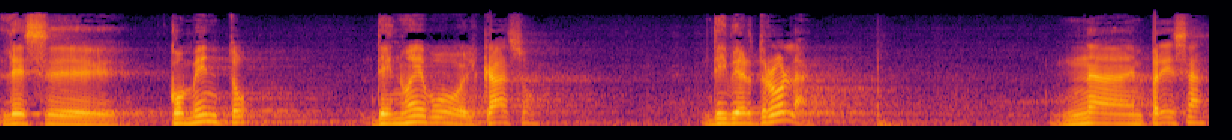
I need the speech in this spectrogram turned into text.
Les eh, comento de nuevo el caso de Iberdrola una empresa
